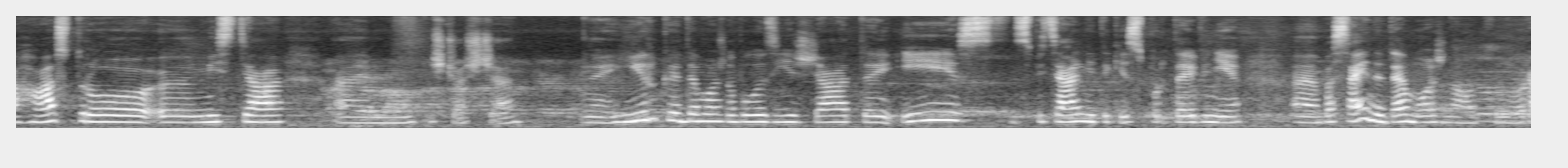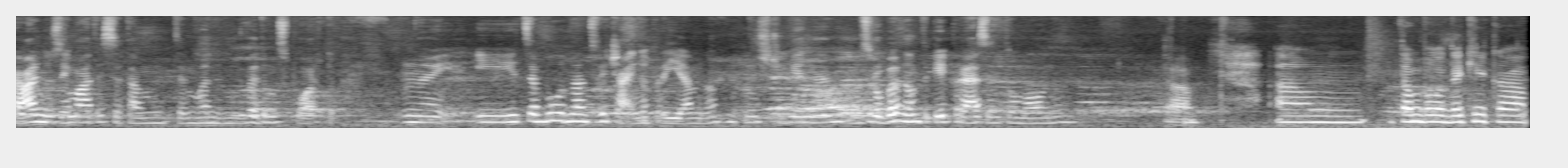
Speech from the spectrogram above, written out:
гастро місця, що ще? Е, Гірки, де можна було з'їжджати, і спеціальні такі спортивні е, басейни, де можна ну, реально займатися там тим видом- спорту. І це було надзвичайно приємно, що він е, зробив нам такий презент умовно. Та. Ем, там було декілька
